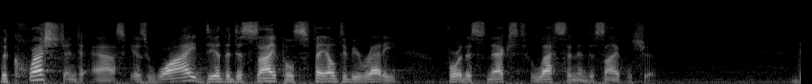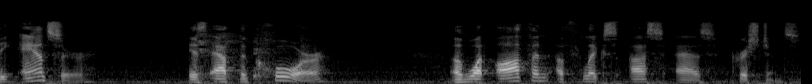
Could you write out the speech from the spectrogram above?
the question to ask is why did the disciples fail to be ready for this next lesson in discipleship? The answer is at the core of what often afflicts us as Christians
